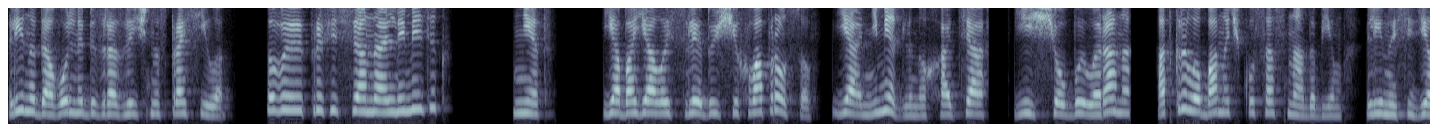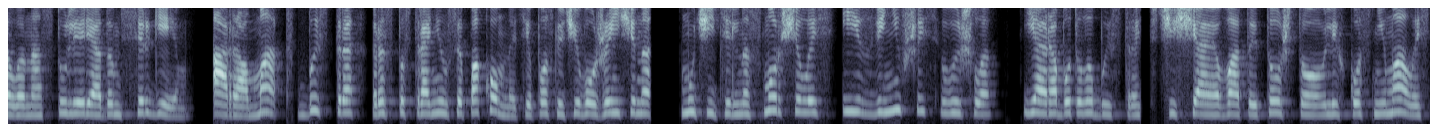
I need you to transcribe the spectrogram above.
Лина довольно безразлично спросила. «Вы профессиональный медик?» «Нет». Я боялась следующих вопросов. Я немедленно, хотя еще было рано, Открыла баночку со снадобьем. Лина сидела на стуле рядом с Сергеем. Аромат быстро распространился по комнате, после чего женщина мучительно сморщилась и, извинившись, вышла. Я работала быстро, счищая ватой то, что легко снималось,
